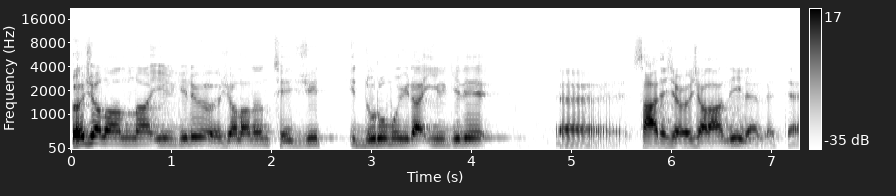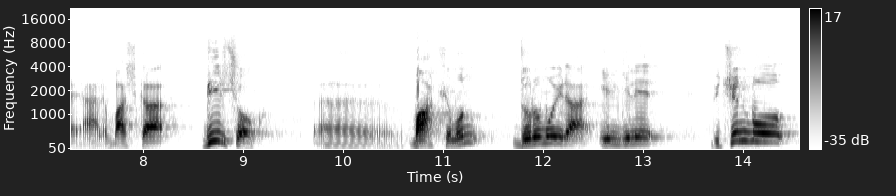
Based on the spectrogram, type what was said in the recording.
Öcalan'la ilgili, Öcalan'ın tecrit durumuyla ilgili e, sadece Öcalan değil elbette yani başka birçok e, mahkumun durumuyla ilgili bütün bu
